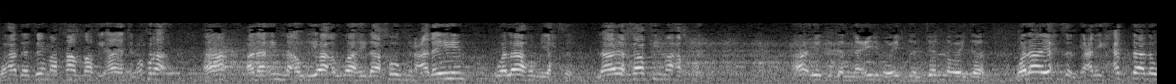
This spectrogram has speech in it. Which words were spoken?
وهذا زي ما قال الله في آية أخرى ها آه ألا إن أولياء الله لا خوف عليهم ولا هم يحزنون. لا يخاف فيما أخبر ها يجد النعيم ويجد الجنة ويجد ولا يحزن. يعني حتى لو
